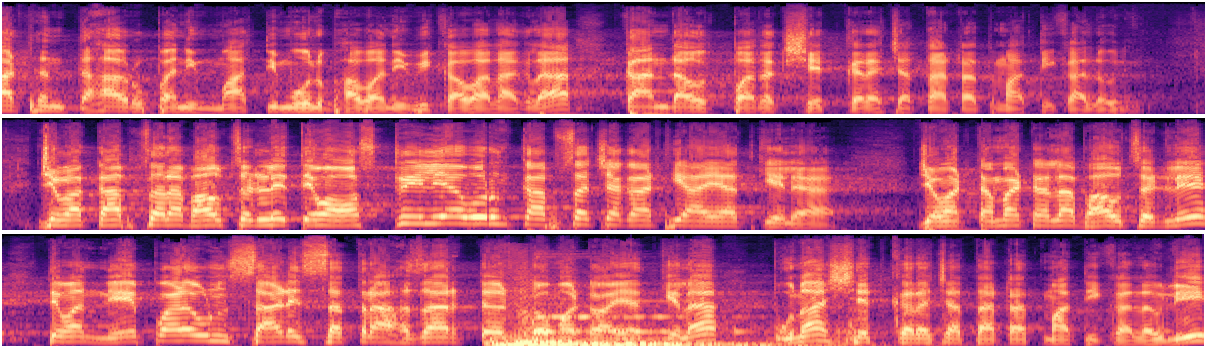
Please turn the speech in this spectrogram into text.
आठ आणि दहा रुपयांनी मातीमोल भावाने विकावा लागला. कांदा उत्पादक शेतकऱ्याच्या ताटात माती कालवली. जेव्हा कापसाला भाव चढले तेव्हा ऑस्ट्रेलियावरून कापसाच्या गाठी आयात केल्या. जेव्हा टमाट्याला भाव चढले तेव्हा नेपाळहून साडेसतरा हजार टन टोमॅटो आयात केला. पुन्हा शेतकऱ्याच्या ताटात माती कालवली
